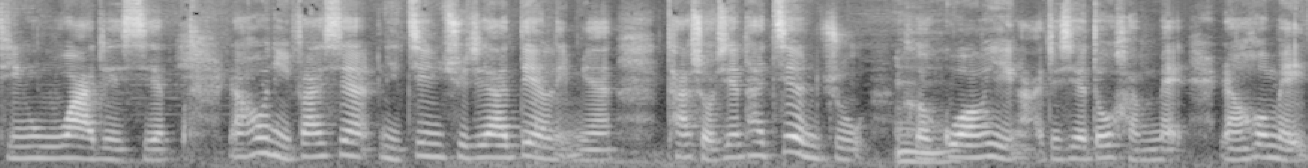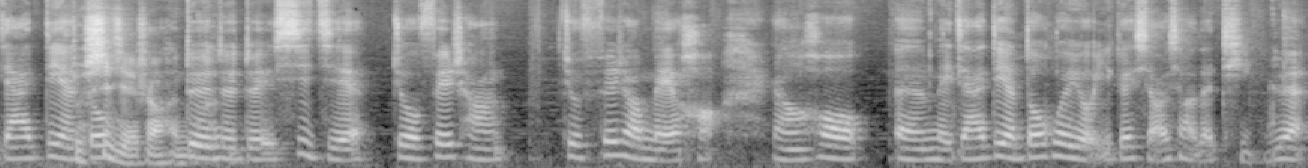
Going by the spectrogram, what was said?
厅屋啊这些。然后你发现你进去这家店里面，它首先它建筑和光影啊这些都很美，然后每一家店都细节上很很对对对，细节就非常就非常美好。然后，嗯，每家店都会有一个小小的庭院，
